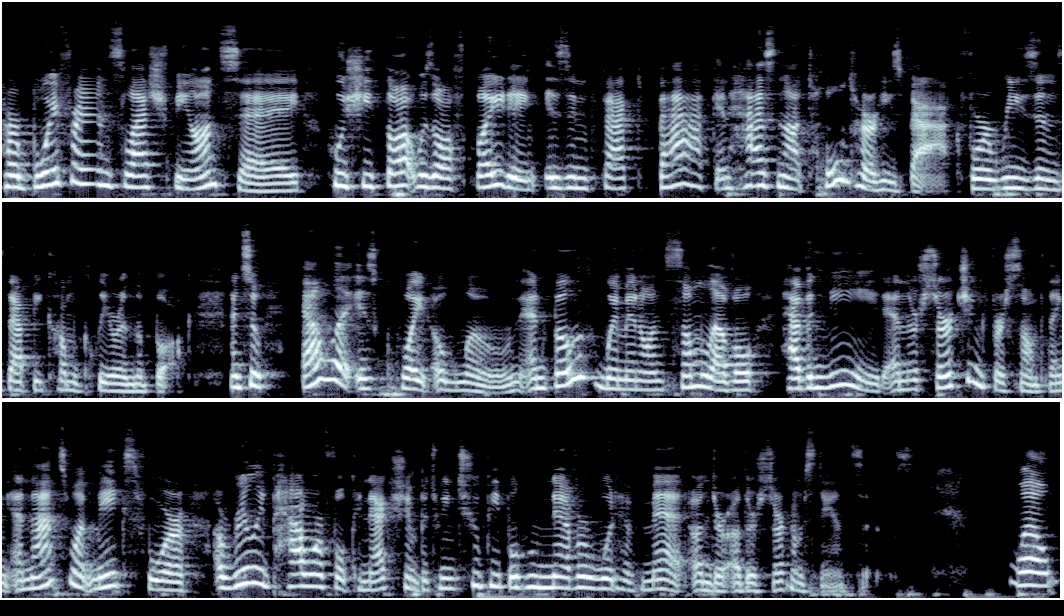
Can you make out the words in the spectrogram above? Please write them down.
her boyfriend slash fiance, who she thought was off fighting, is in fact back and has not told her he's back for reasons that become clear in the book. And so Ella is quite alone, and both women on some level have a need and they're searching for something. And that's what makes for a really powerful connection between two people who never would have met under other circumstances. Well,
